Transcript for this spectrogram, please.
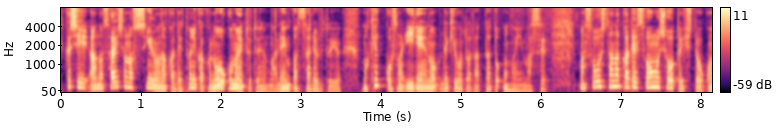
しかし、あの、最初の質疑の中で、とにかくノーコメントというのが連発されるという、まあ、結構その異例の出来事だったと思います。まあ、そうした中で、総務省として行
